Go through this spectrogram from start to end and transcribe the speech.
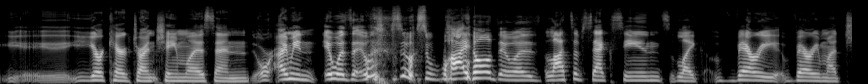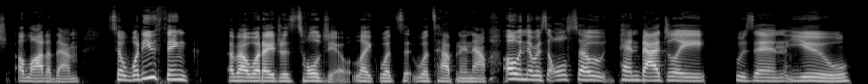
y- your character on shameless and or i mean it was it was it was wild. It was lots of sex scenes like very very much a lot of them. So what do you think about what i just told you? Like what's what's happening now? Oh and there was also penn badgley who's in you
